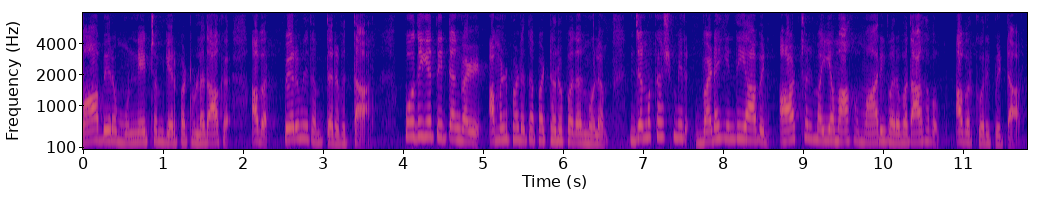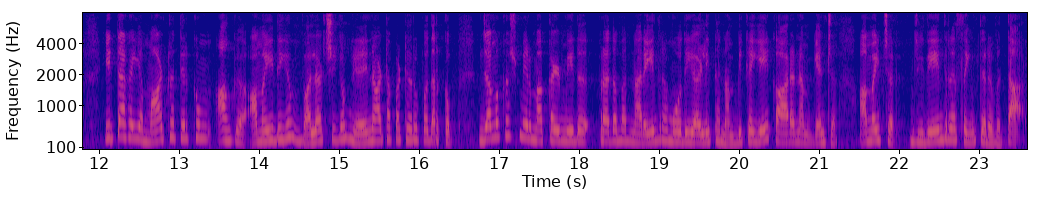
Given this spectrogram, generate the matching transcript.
மாபெரும் முன்னேற்றம் ஏற்பட்டுள்ளதாக அவர் பெருமிதம் தெரிவித்தார். புதிய திட்டங்கள் அமல்படுத்தப்பட்டிருப்பதன் மூலம் ஜம்மு காஷ்மீர் வட இந்தியாவின் ஆற்றல் மையமாக மாறி வருவதாகவும் அவர் குறிப்பிட்டார். இத்தகைய மாற்றத்திற்கும் அங்கு அமைதியும் வளர்ச்சியும் நிலைநாட்டப்பட்டிருப்பதற்கும் ஜம்மு காஷ்மீர் மக்கள் மீது பிரதமர் நரேந்திர மோடி அளித்த நம்பிக்கையே காரணம் என்று அமைச்சர் ஜிதேந்திர சிங் தெரிவித்தார்.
